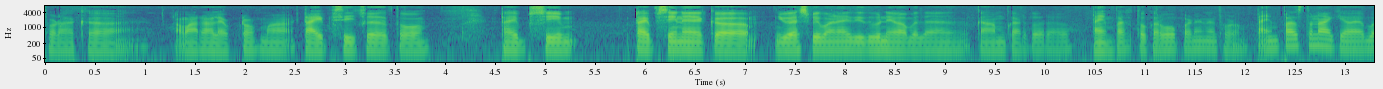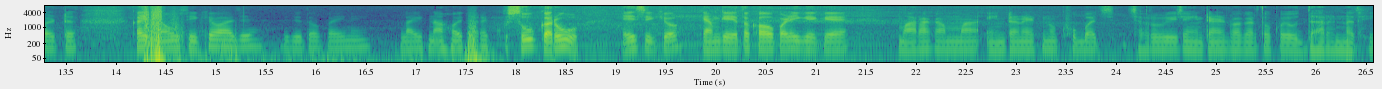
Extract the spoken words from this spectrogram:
થોડાક અમારા લેપટોપમાં ટાઈપ સી છે, તો ટાઈપ સી ટાઈપ સીને એક યુએસબી બનાવી દીધું ને એવા બધા કામ કરતો રહ્યો. ટાઈમપાસ તો કરવો પડે ને થોડો. ટાઈમપાસ તો ના કહેવાય બટ કંઈક નવું શીખ્યો આજે. બીજું તો કંઈ નહીં. લાઈટ ના હોય ત્યારે શું કરવું એ શીખ્યો. કેમ કે એ તો ખબર પડી ગઈ કે મારા કામમાં ઇન્ટરનેટનું ખૂબ જ જરૂરી છે. ઇન્ટરનેટ વગર તો કોઈ ઉદાહરણ નથી.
